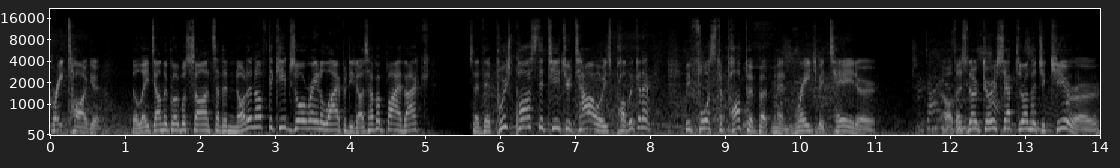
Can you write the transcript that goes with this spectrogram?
great target. They'll lay down the global silence that are not enough to keep Zorain alive, but he does have a buyback. So they push past the tier 2 tower. He's probably gonna be forced to pop it, but man, Rage Potato. Oh, there's no Ghost Scepter on the Jakiro.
